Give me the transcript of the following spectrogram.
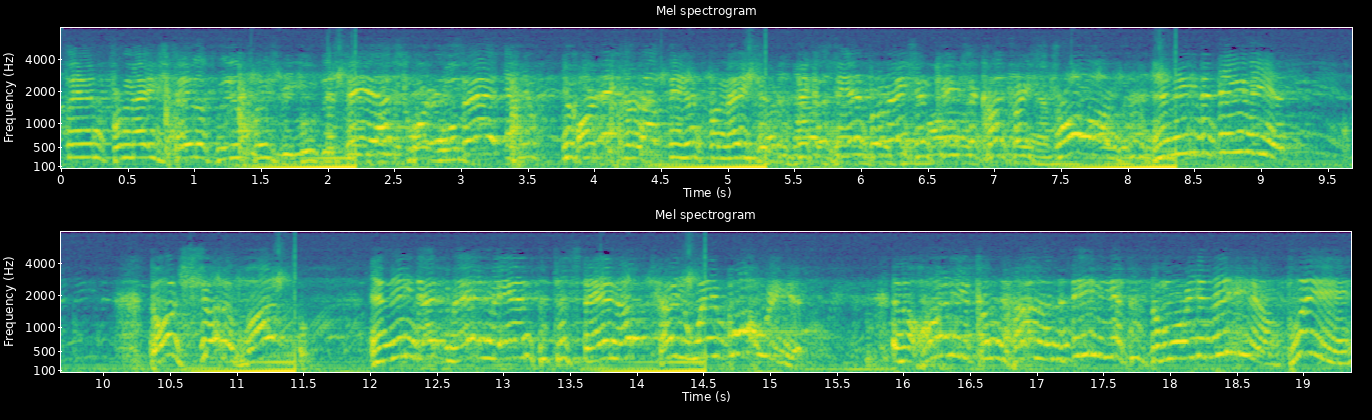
Stop the information. Taylor, will you please remove this? See, that's what it said. You, you can't stop the information because the information keeps the country strong. You need the deviant. Don't shut him up. You need that madman to stand up, tell you when you're blowing it. And the harder you come down on the deviant, the more you need him. Please,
